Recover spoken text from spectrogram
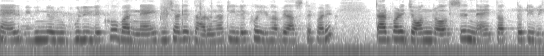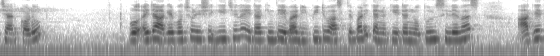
ন্যায়ের বিভিন্ন রূপগুলি লেখো বা ন্যায় বিচারের ধারণাটি লেখো, এইভাবে আসতে পারে। তারপরে জন রলসের ন্যায় তত্ত্বটি বিচার করো। এটা আগের বছর এসে গিয়েছিল, এটা কিন্তু এবার রিপিটও আসতে পারে, কেন কি এটা নতুন সিলেবাস। আগের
